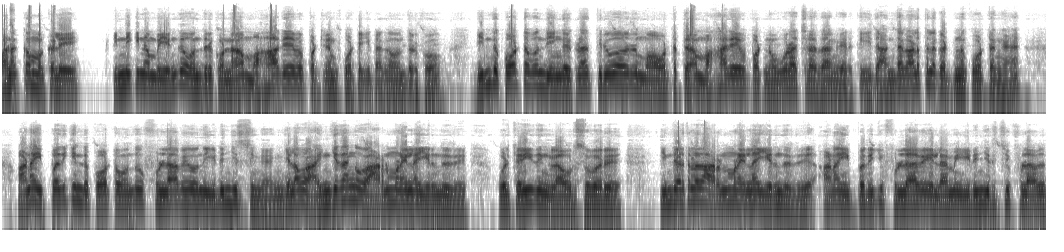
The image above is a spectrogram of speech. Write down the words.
வணக்கம் மக்களே. இன்னைக்கு நம்ம எங்க வந்திருக்கோம்னா மகாதேவப்பட்டினம் கோட்டைக்கு தாங்க வந்திருக்கோம். இந்த கோட்டை வந்து எங்க இருக்குன்னா திருவாரூர் மாவட்டத்தில் மகாதேவப்பட்டினம் ஊராட்சியில தாங்க இருக்கு. இது அந்த காலத்துல கட்டின கோட்டைங்க. ஆனா இப்போதைக்கு இந்த கோட்டை வந்து ஃபுல்லாவே வந்து இடிஞ்சிருச்சுங்க. இங்கெல்லாம் அங்கதாங்க ஒரு அரண்மனைலாம் இருந்தது. ஒரு தெரியுதுங்களா? ஒரு சுவர். இந்த இடத்துல தான் அரண்மனைலாம் இருந்தது. ஆனா இப்போதைக்கு ஃபுல்லாவே எல்லாமே இடிஞ்சிருச்சு. ஃபுல்லாவே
